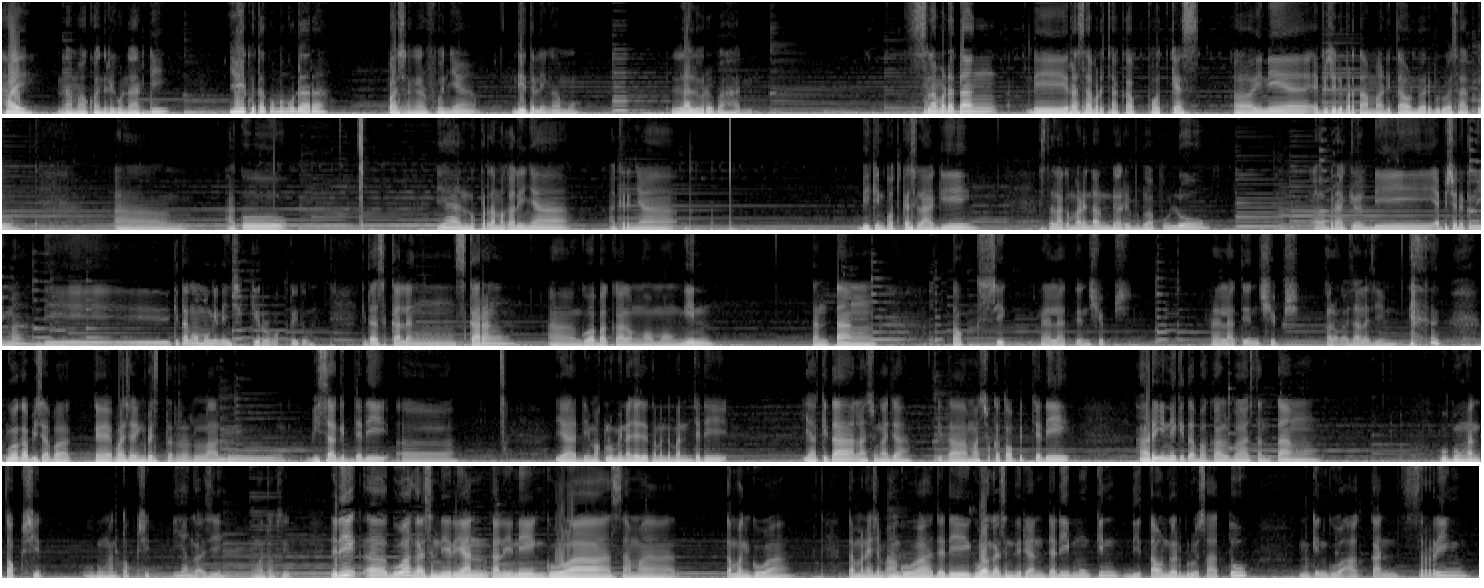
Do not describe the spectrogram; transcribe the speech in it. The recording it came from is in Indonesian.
Hai, nama aku Andri Gunardi. Yuk ikut aku mengudara. Pasang earphone-nya di telingamu. Lalu rebahan. Selamat datang di Rasa Bercakap Podcast. Eh, ini episode pertama di tahun 2021. Eh, aku ya untuk pertama kalinya akhirnya bikin podcast lagi setelah kemarin tahun 2020 eh, berakhir di episode kelima di kita ngomongin insecure waktu itu. Kita sekarang sekarang eh, gua bakal ngomongin tentang toxic relationships. Relationships kalau nggak salah sih. Gua gak bisa pakai bahasa Inggris terlalu bisa gitu. Jadi eh, ya dimaklumin aja ya teman-teman. Jadi ya kita langsung aja kita masuk ke topik. Jadi hari ini kita bakal bahas tentang hubungan toksik hubungan toksik iya nggak sih hubungan toksik jadi eh, gua nggak sendirian kali ini. Gua sama teman gua teman SMA gua. Jadi gua nggak sendirian. Jadi mungkin di tahun 2021 mungkin gua akan sering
